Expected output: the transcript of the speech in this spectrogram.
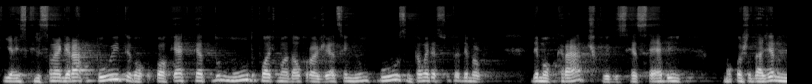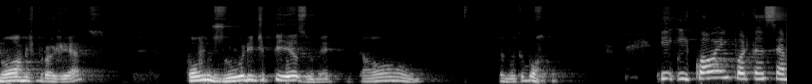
que a inscrição é gratuita, qualquer arquiteto do mundo pode mandar o projeto sem nenhum custo, então ele é super democrático, eles recebem uma quantidade enorme de projetos com um júri de peso, né? Então, foi muito bom. E, e qual é a importância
